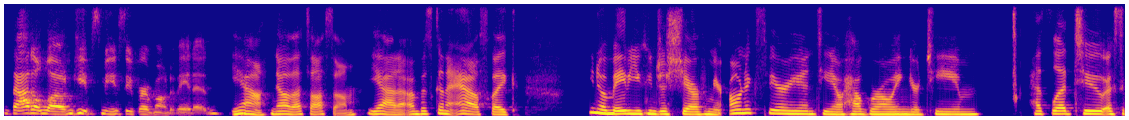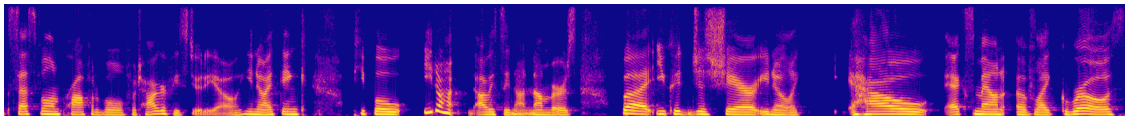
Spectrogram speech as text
that alone keeps me super motivated. Yeah no that's awesome. Yeah i was going to ask like you know maybe you can just share from your own experience you know how growing your team has led to a successful and profitable photography studio. You know i think people you don't have, obviously not numbers but you could just share you know like how X amount of like growth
